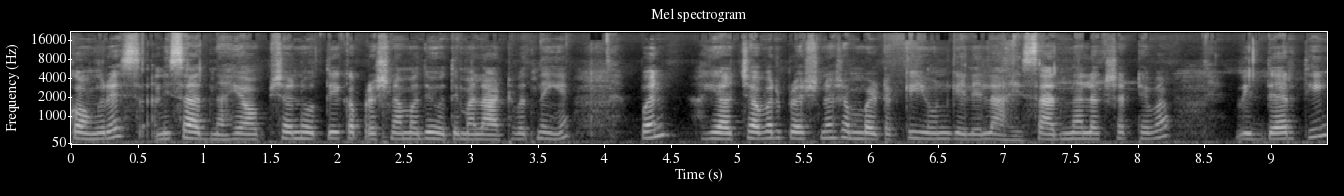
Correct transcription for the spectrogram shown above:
काँग्रेस आणि साधना हे ऑप्शन होते का प्रश्नामध्ये होते मला आठवत नाही आहे पण ह्याच्यावर प्रश्न शंभर टक्के येऊन गेलेला आहे. साधना लक्षात ठेवा. विद्यार्थी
